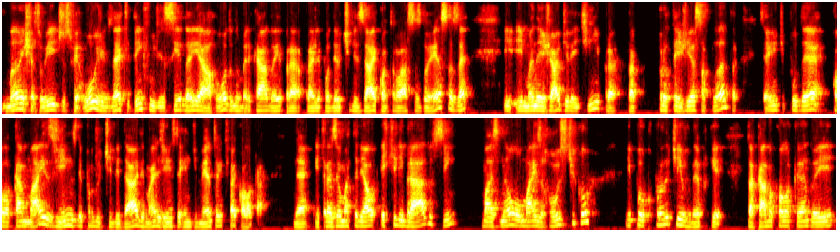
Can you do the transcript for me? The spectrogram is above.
manchas, oídios, ferrugens, né, que tem fungicida aí a rodo no mercado aí para ele poder utilizar e controlar essas doenças, né, e, e manejar direitinho para proteger essa planta, se a gente puder colocar mais genes de produtividade, mais genes de rendimento, a gente vai colocar, né? E trazer um material equilibrado, sim, mas não o mais rústico e pouco produtivo, né? Porque tu acaba colocando aí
